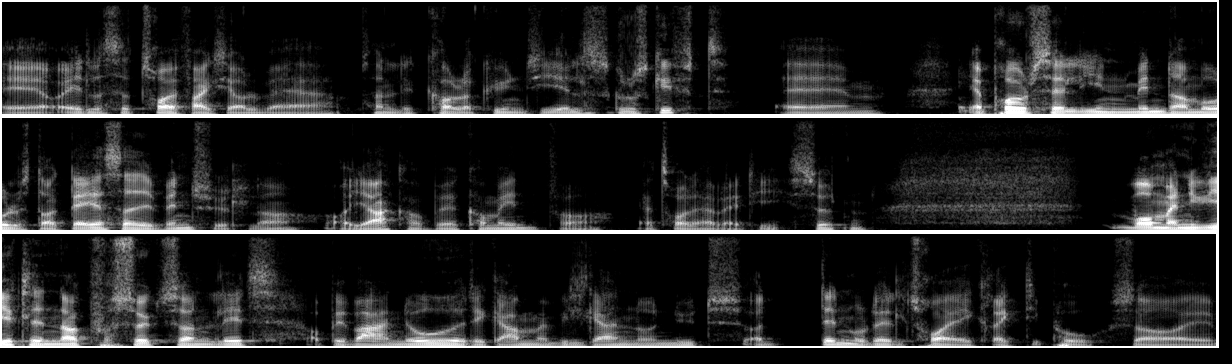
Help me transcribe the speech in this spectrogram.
Øh, og ellers så tror jeg faktisk, jeg vil være sådan lidt kold og kyn sige, ellers så skal du skifte. Øh, jeg prøvede selv i en mindre målestok, da jeg sad i Vendsyssel, og, og Jakob øh, kom ind for, jeg tror det har været i 17, hvor man i virkeligheden nok forsøgt sådan lidt at bevare noget af det gamle, man vil gerne noget nyt, og den model tror jeg ikke rigtig på. Så, øh,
